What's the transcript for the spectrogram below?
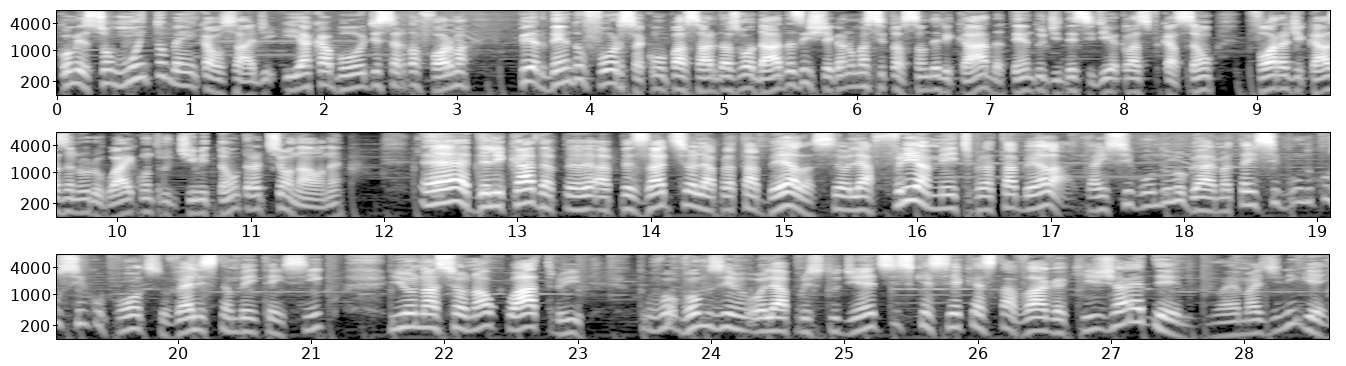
começou muito bem Calçade e acabou, de certa forma, perdendo força com o passar das rodadas e chega numa situação delicada, tendo de decidir a classificação fora de casa no Uruguai contra um time tão tradicional, né? É, delicada, apesar de você olhar para a tabela, se olhar friamente para a tabela, está em segundo lugar, mas está em segundo com cinco pontos. O Vélez também tem cinco e o Nacional quatro. E vamos olhar para o Estudiantes e esquecer que esta vaga aqui já é dele, não é mais de ninguém.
